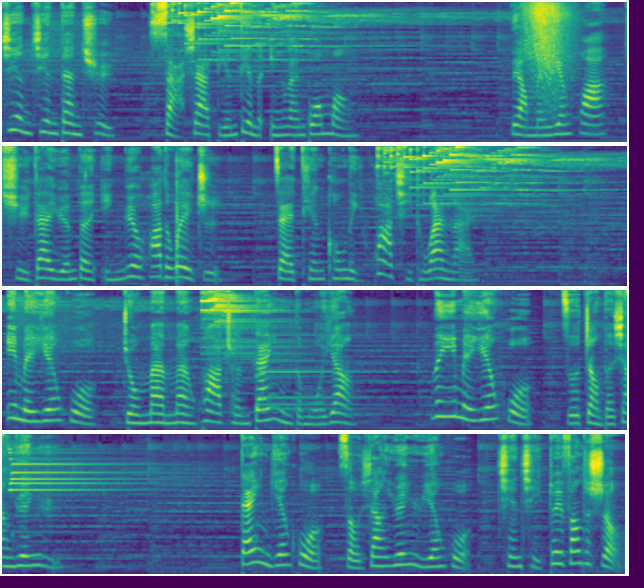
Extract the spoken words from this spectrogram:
渐渐淡去，洒下点点的银蓝光芒。两枚烟花取代原本银月花的位置，在天空里画起图案来。一枚烟火就慢慢化成丹影的模样。另一枚烟火则长得像渊羽。丹影烟火走向渊羽烟火，牵起对方的手，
